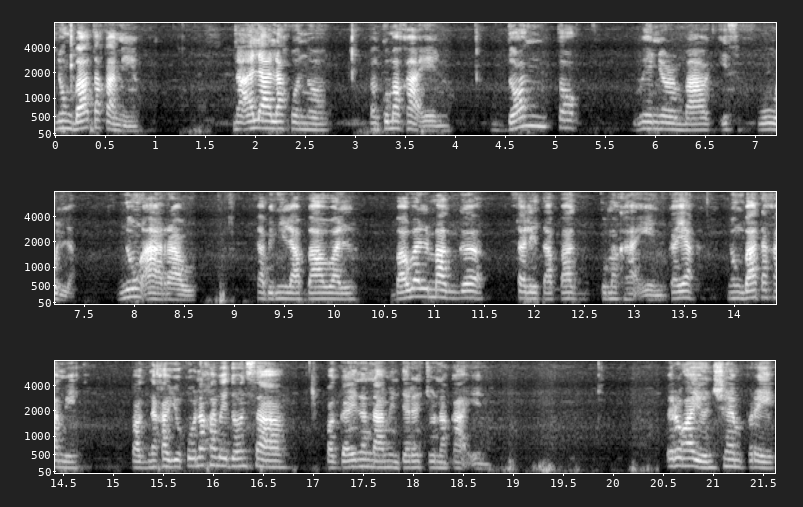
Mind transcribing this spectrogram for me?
Nung bata kami, naalala ko no, pag kumakain, don't talk when your mouth is full. Nung araw, sabi nila bawal, bawal mag uh, salita pag kumakain. Kaya, nung bata kami, pag nakayuko na kami doon sa pagkainan namin, diretso na kain. Pero ngayon, syempre,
